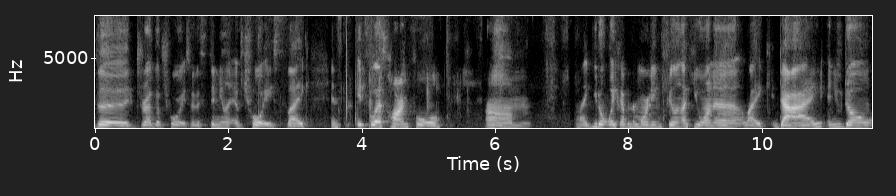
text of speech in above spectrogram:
the drug of choice or the stimulant of choice like and it's less harmful um like you don't wake up in the morning feeling like you want to like die and you don't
